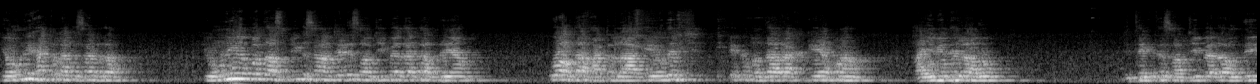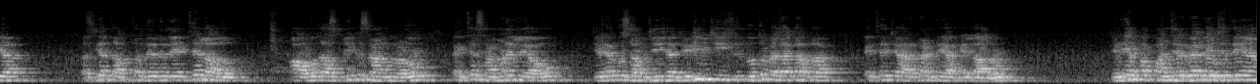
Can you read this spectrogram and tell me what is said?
ਕਿਉਂ ਨਹੀਂ ਹੱਟ ਲੱਗ ਸਕਦਾ? ਕਿਉਂ ਨਹੀਂ ਆਪਾਂ 10 20 ਕਿਸਾਨ ਜਿਹੜੇ ਸਬਜ਼ੀ ਪੈਦਾ ਕਰਦੇ ਆ ਉਹ ਆਪਦਾ ਹੱਟ ਲਾ ਕੇ ਉਹਦੇ ਵਿੱਚ ਇੱਕ ਬੰਦਾ ਰੱਖ ਕੇ ਆਪਾਂ ਹਾਈਵੇ ਤੇ ਲਾ ਲਓ। ਜਿੱਥੇ ਕਿਤੇ ਸਬਜ਼ੀ ਪੈਦਾ ਹੁੰਦੀ ਆ, ਅਸੀਂ ਆ ਦਫ਼ਤਰ ਦੇ ਦਿੰਦੇ ਇੱਥੇ ਲਾ ਲਓ ਆਓ 10 20 ਕਿਸਾਨ ਲੜੋ ਇੱਥੇ ਸਾਹਮਣੇ ਲਿਆਓ, ਜਿਹੜਾ ਕੋਈ ਸਬਜ਼ੀ ਜਾਂ ਜਿਹੜੀ ਵੀ ਚੀਜ਼ ਦੁੱਧ ਪੈਦਾ ਕਰਦਾ, ਇੱਥੇ 4 ਘੰਟੇ ਆ ਕੇ ਲਾ ਲਓ। ਜਿਹੜੀ ਆਪਾਂ 5 ਰੁਪਏ ਵੇਚਦੇ ਆ,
